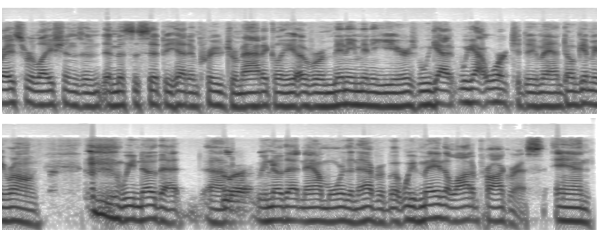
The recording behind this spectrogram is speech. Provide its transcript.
race relations in, in, Mississippi had improved dramatically over many many years. We got we got work to do, man. Don't get me wrong. we know that uh, right. we know that now more than ever, but we've made a lot of progress and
